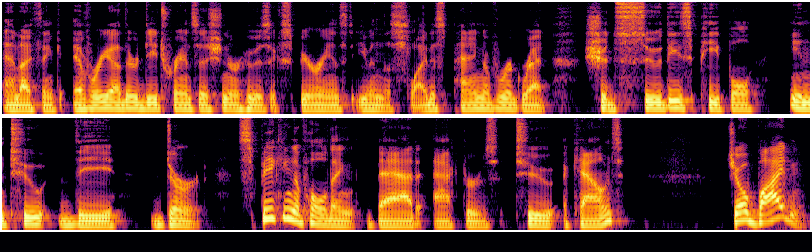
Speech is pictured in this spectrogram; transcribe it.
And I think every other detransitioner who has experienced even the slightest pang of regret should sue these people into the dirt. Speaking of holding bad actors to account, Joe Biden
